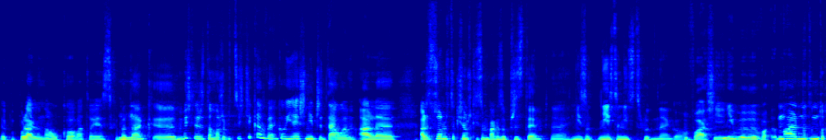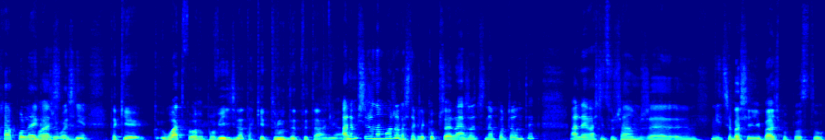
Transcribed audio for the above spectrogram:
popularno-naukowa to jest chyba Mhm. tak. y, Myślę, że to może być coś ciekawego. Ja jeszcze nie czytałem, ale, ale słyszałem, że te książki są bardzo przystępne. Nie, są, nie jest to nic trudnego. Właśnie, niby, no ale na tym to chyba polega, Właśnie. że właśnie takie łatwe odpowiedzi na takie trudne pytania. Ale myślę, że ona może właśnie tak lekko przerażać na początek, ale właśnie słyszałem, że y, nie trzeba się jej bać, po prostu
